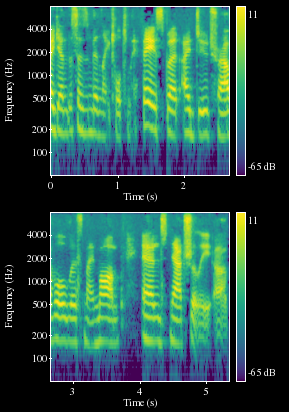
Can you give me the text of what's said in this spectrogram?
again, this hasn't been like told to my face, but I do travel with my mom, and naturally, um,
